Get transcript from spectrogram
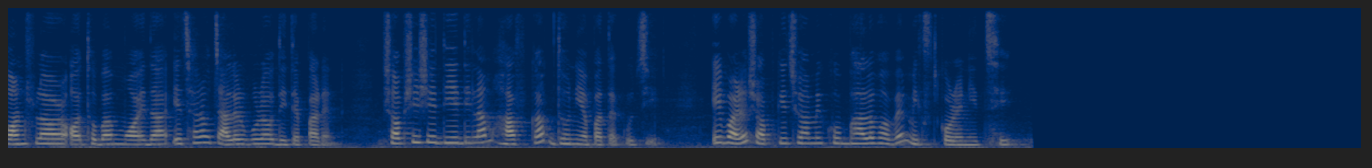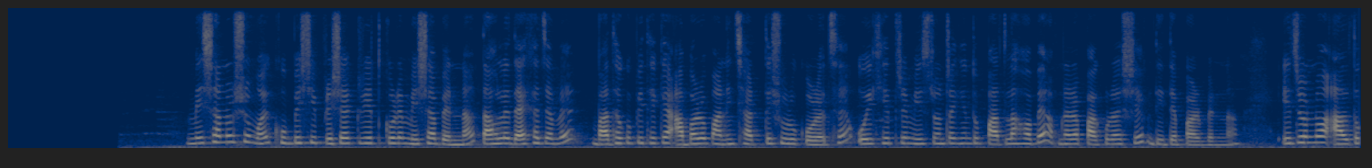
কর্নফ্লাওয়ার অথবা ময়দা, এছাড়াও চালের গুঁড়াও দিতে পারেন। সবশেষে দিয়ে দিলাম হাফ কাপ ধনিয়া পাতা কুচি। এবারে সব কিছু আমি খুব ভালোভাবে মিক্সড করে নিচ্ছি। মেশানোর সময় খুব বেশি প্রেশার ক্রিয়েট করে মেশাবেন না, তাহলে দেখা যাবে বাঁধাকপি থেকে আবারও পানি ছাড়তে শুরু করেছে। ওই ক্ষেত্রে মিশ্রণটা কিন্তু পাতলা হবে, আপনারা পাকোড়া শেপ দিতে পারবেন না। এজন্য আলতো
